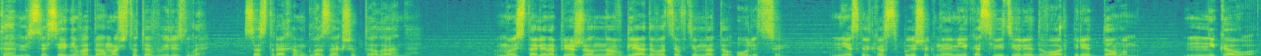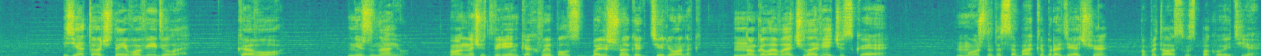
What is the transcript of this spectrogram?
«Там из соседнего дома что-то вылезло», – со страхом в глазах шептала она. Мы стали напряженно вглядываться в темноту улицы – Несколько вспышек на миг осветили двор перед домом. Никого. «Я точно его видела!» «Кого?» «Не знаю. Он на четвереньках выполз, большой как теленок, но голова человеческая». «Может, это собака бродячая?» – попытался успокоить я.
